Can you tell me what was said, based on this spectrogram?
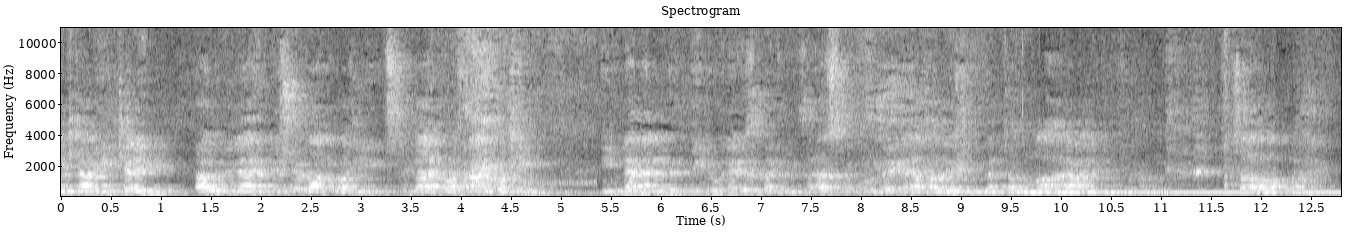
fi kitabihi kerim. Euzubillahimineşşeytanirracim. Bismillahirrahmanirrahim. İnnemel mü'minûne ihbetun fe esbekû beyne ahadeykum ve ettevullâhe leallekum turhamun. Sallallahu aleyhi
